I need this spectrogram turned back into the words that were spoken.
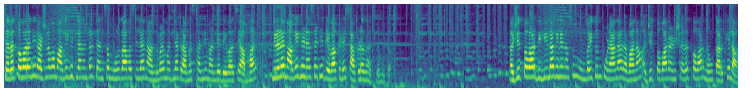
शरद पवारांनी राजीनामा मागे घेतल्यानंतर त्यांचं मूळ गाव असलेल्या नांदवळमधल्या ग्रामस्थांनी मानले देवाचे आभार. निर्णय मागे घेण्यासाठी देवाकडे साकडं घातलं होतं. अजित पवार दिल्लीला गेले नसून मुंबईतून पुण्याला रवाना अजित पवार आणि शरद पवार नऊ तारखेला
